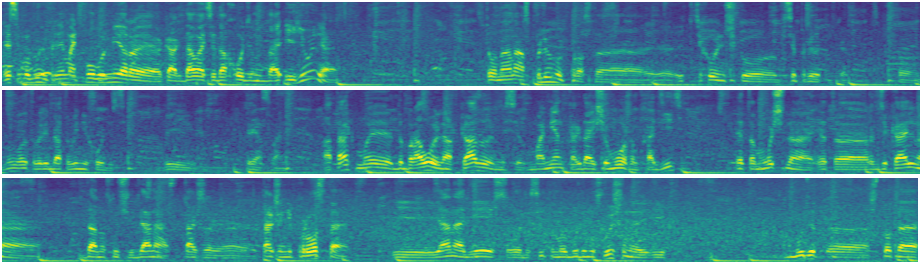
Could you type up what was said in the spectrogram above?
Если мы будем принимать полумеры, как давайте доходим до июня, то на нас плюнут просто э, и потихонечку все привыкнут к этому. Что, ну вот ребята, вы не ходите. И хрен с вами. А так мы добровольно отказываемся в момент, когда еще можем ходить. Это мощно, это радикально, в данном случае для нас, также, э, также непросто. И я надеюсь, что действительно мы будем услышаны и будет э, что-то...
